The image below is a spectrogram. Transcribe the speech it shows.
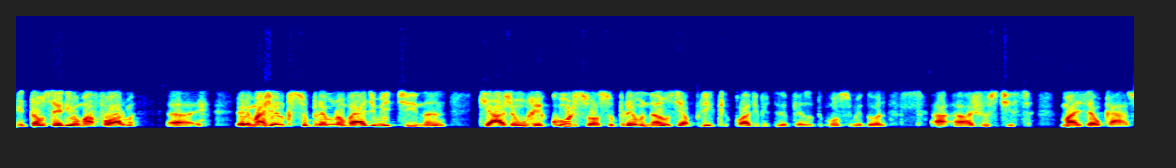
Então seria uma forma, uh, eu imagino que o Supremo não vai admitir, né? Que haja um recurso ao Supremo, não se aplique o Código de Defesa do Consumidor à, à Justiça. Mas é o caso,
